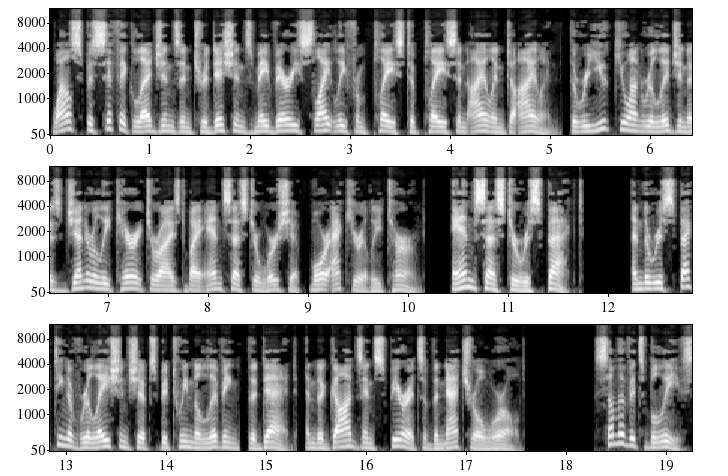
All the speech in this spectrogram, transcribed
While specific legends and traditions may vary slightly from place to place and island to island, the Ryukyuan religion is generally characterized by ancestor worship more accurately termed ancestor respect, and the respecting of relationships between the living, the dead, and the gods and spirits of the natural world. Some of its beliefs,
